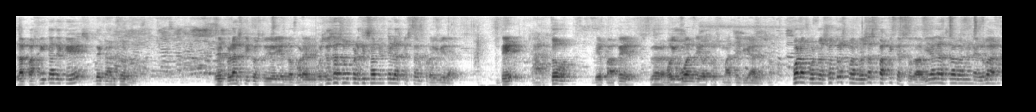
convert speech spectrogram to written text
¿la pajita de qué es? De cartón. De plástico estoy oyendo por ahí. Pues esas son precisamente las que están prohibidas. De cartón, de papel Claro. o igual de otros materiales. ¿no? Bueno, pues nosotros cuando esas pajitas todavía las daban en el bar,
